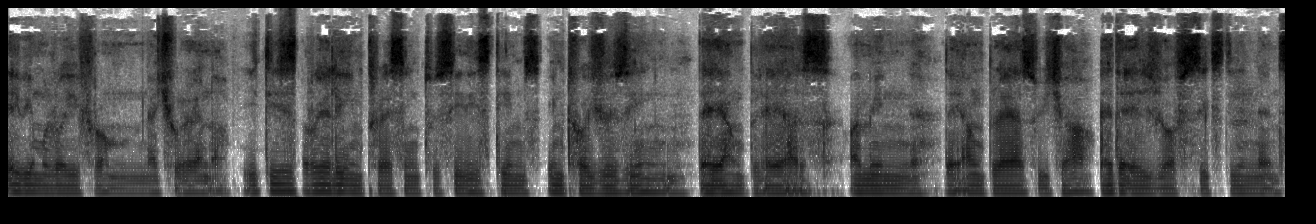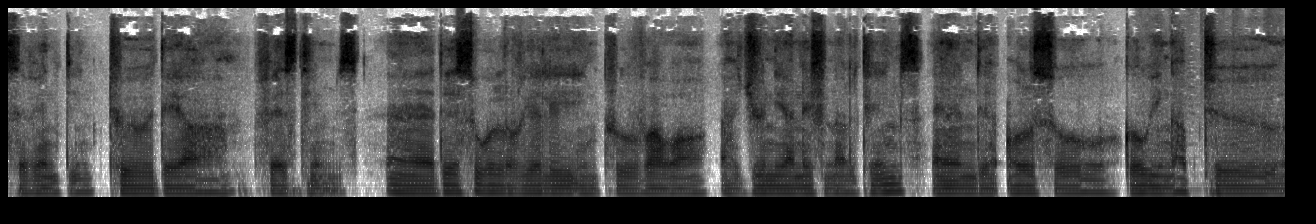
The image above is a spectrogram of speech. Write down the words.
Avi Moloi from Naturena. It is really impressive to see these teams introducing the young players. I mean, the young players which are at the age of 16 and 17 to their first teams. Uh, this will really improve our uh, junior national teams and also going up to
